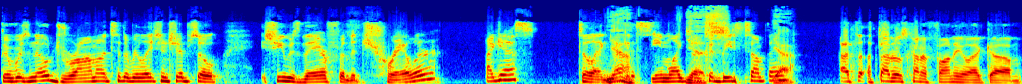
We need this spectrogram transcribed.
There was no drama to the relationship, so she was there for the trailer, I guess, to like Yeah. make it seem like Yes. there could be something. Yeah. I, th- I thought it was kind of funny, like um,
